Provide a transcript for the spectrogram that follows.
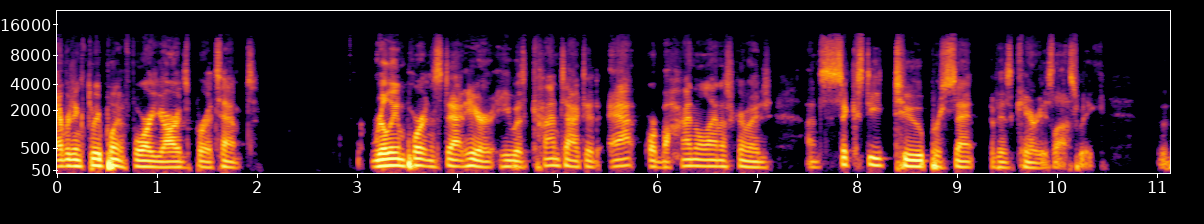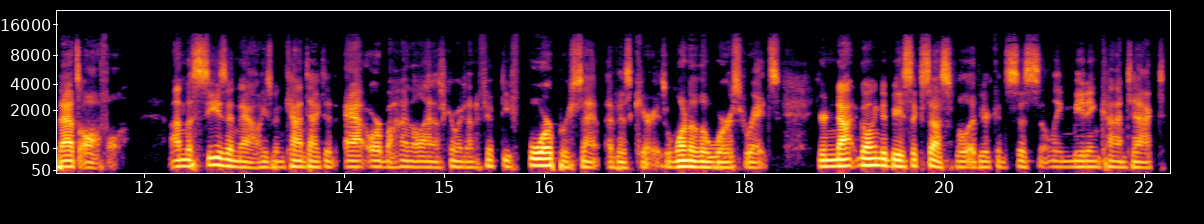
averaging 3.4 yards per attempt. Really important stat here. He was contacted at or behind the line of scrimmage on 62% of his carries last week. That's awful. On the season now, he's been contacted at or behind the line of scrimmage on 54% of his carries, one of the worst rates. You're not going to be successful if you're consistently meeting contact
